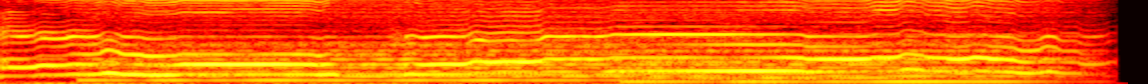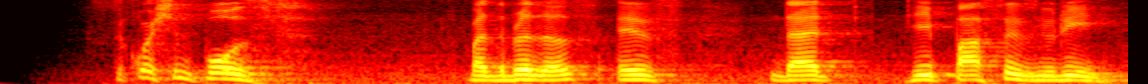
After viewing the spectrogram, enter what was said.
The question posed by the brothers is that he passes urine.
